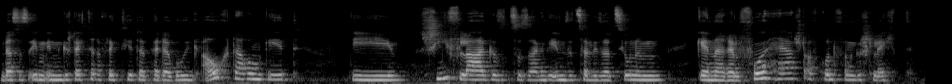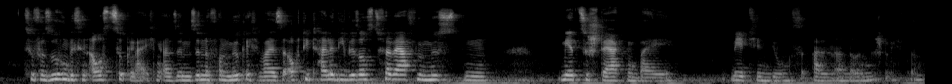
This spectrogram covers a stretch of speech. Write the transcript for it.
Und dass es eben in geschlechterreflektierter Pädagogik auch darum geht, die Schieflage sozusagen, die in Sozialisationen generell vorherrscht aufgrund von Geschlecht, zu versuchen, ein bisschen auszugleichen. Also im Sinne von möglicherweise auch die Teile, die wir sonst verwerfen müssten, mehr zu stärken bei Mädchen, Jungs, allen anderen Geschlechtern.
